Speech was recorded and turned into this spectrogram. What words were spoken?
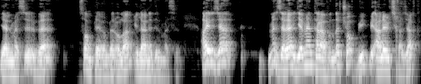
gelmesi ve son peygamber olan ilan edilmesi. Ayrıca mesela Yemen tarafında çok büyük bir alev çıkacak.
